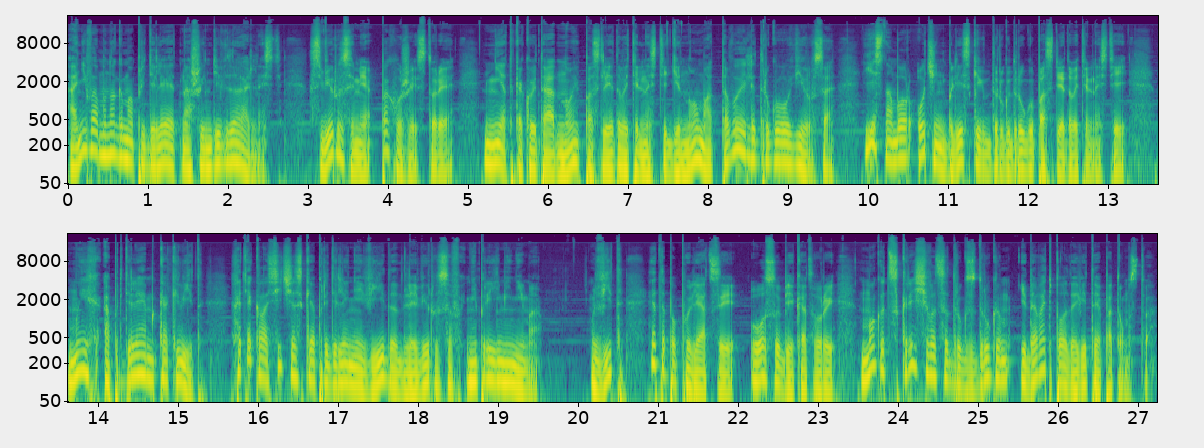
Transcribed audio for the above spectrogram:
Они во многом определяют нашу индивидуальность. С вирусами похожая история. Нет какой-то одной последовательности генома того или другого вируса. Есть набор очень близких друг к другу последовательностей. Мы их определяем как вид, хотя классическое определение вида для вирусов неприменимо – Вид – это популяции, особи, которые могут скрещиваться друг с другом и давать плодовитое потомство.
